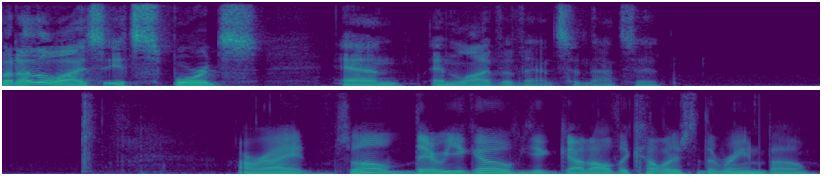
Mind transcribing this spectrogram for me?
But otherwise, it's sports and and live events, and that's it. All right. So well, there you go. You got all the colors of the rainbow.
